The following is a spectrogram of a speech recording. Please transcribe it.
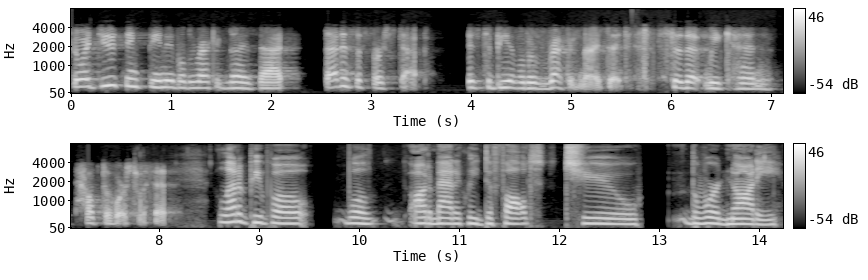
so I do think being able to recognize that that is the first step is to be able to recognize it so that we can help the horse with it. A lot of people will automatically default to the word naughty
